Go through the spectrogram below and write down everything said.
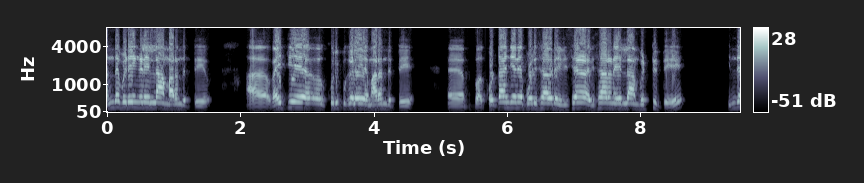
அந்த விடயங்களை எல்லாம் மறந்துட்டு வைத்திய குறிப்புகளை மறந்துட்டு கொட்டாஞ்சேனை போலீசாருடைய விசாரணை விசாரணை எல்லாம் விட்டுட்டு இந்த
